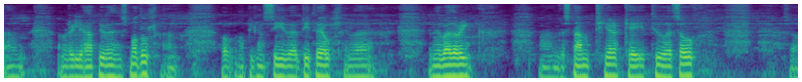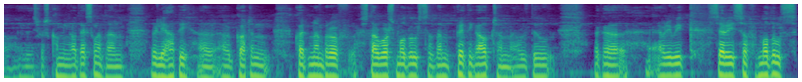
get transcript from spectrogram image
Um, I'm really happy with this model and hope you can see the detail in the in the weathering. And the stamped here K2SO so this was coming out excellent. I'm really happy. I, have gotten quite a number of Star Wars models that I'm printing out and I will do like a every week series of models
